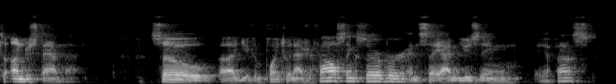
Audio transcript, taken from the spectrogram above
to understand that. So uh, you can point to an Azure File Sync server and say, I'm using AFS.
